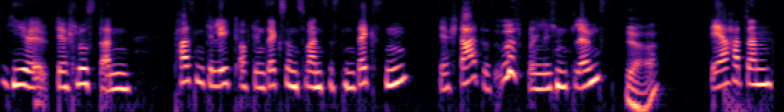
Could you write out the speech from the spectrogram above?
hier der Schluss dann passend gelegt auf den 26.06., der Start des ursprünglichen Slams, ja. Der hat dann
